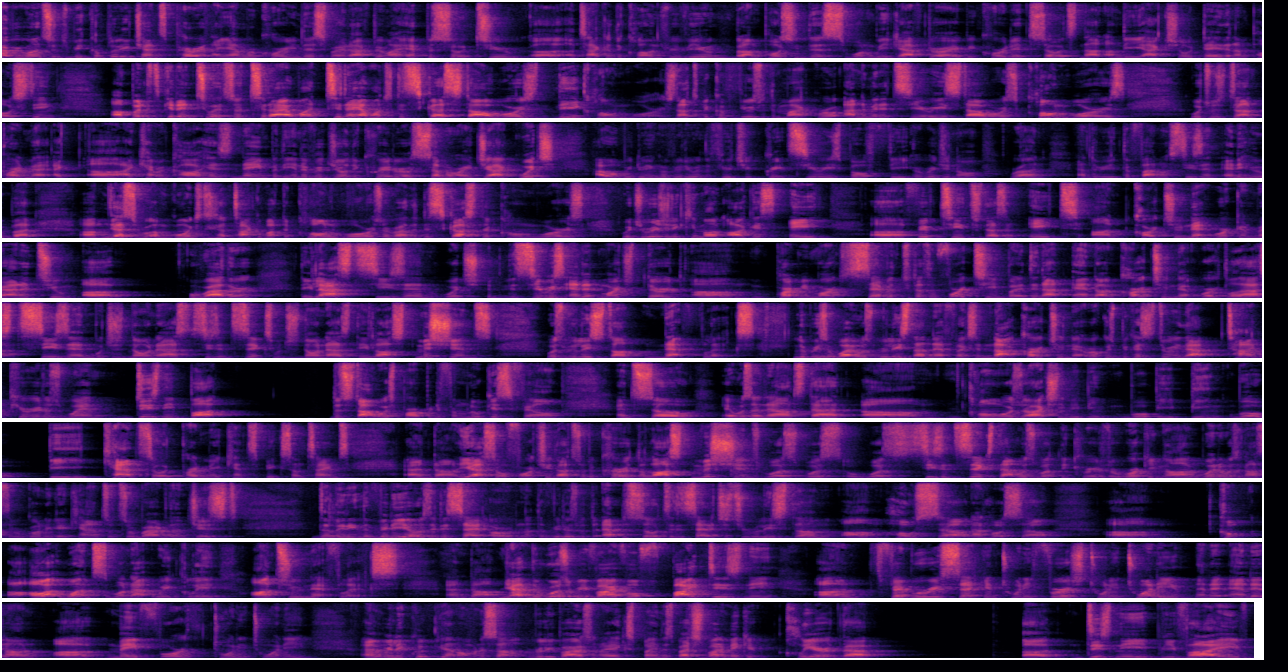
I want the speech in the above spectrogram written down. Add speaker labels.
Speaker 1: Hi everyone, so to be completely transparent, I am recording this right after my episode 2 uh, Attack of the Clones review, but I'm posting this one week after I record it, so it's not on the actual day that I'm posting. Uh, but let's get into it. So today I want today I want to discuss Star Wars: The Clone Wars, not to be confused with the micro animated series Star Wars: Clone Wars, which was done. Pardon me, I, uh, I can't recall his name, but the individual, the creator of Samurai Jack, which I will be doing a video in the future. Great series, both the original run and the, the final season. Anywho, but um, yes, I'm going to talk about the Clone Wars, or rather discuss the Clone Wars, which originally came out August 8th, uh, 15, 2008 on Cartoon Network and ran into, uh, rather, the last season, which the series ended March 3rd, um, pardon me, March 7th, 2014, but it did not end on Cartoon Network. The last season, which is known as season 6, which is known as The Lost Missions, was released on Netflix. The reason why it was released on Netflix and not Cartoon Network was because during that time period was when Disney bought the Star Wars property from Lucasfilm, and so it was announced that um, Clone Wars will actually be being will be being will be canceled. Pardon me, I can't speak sometimes. And uh, yeah, so fortunately that's what occurred. The Lost Missions was was was season six. That was what the creators were working on when it was announced they were going to get canceled. So rather than just deleting the videos, they decided, or not the videos, but the episodes, they decided just to release them um, wholesale, not wholesale, um, com- all at once, one not weekly, onto Netflix. And um, yeah, there was a revival by Disney on February 2nd, 21st, 2020, and it ended on uh, May 4th, 2020. And really quickly, and I'm going to sound really biased when I explain this, but I just want to make it clear that uh, Disney revived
